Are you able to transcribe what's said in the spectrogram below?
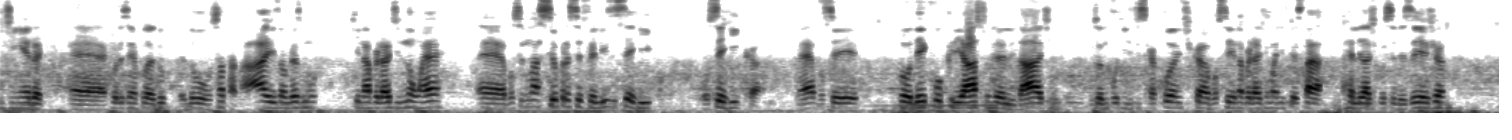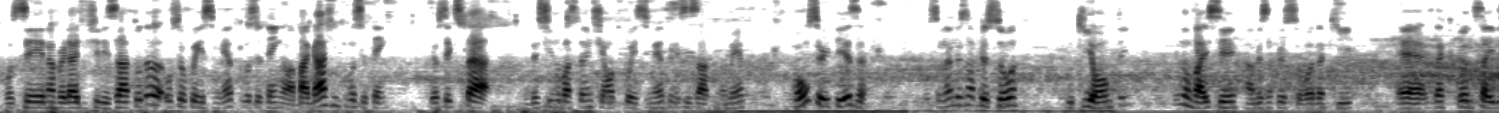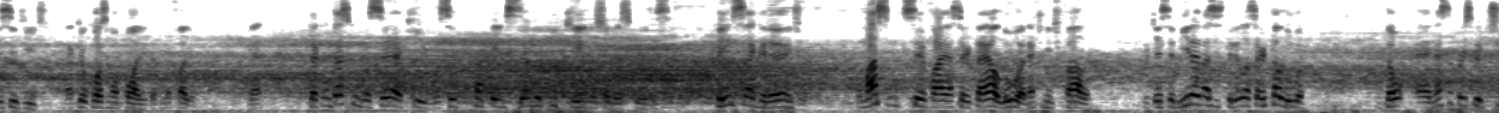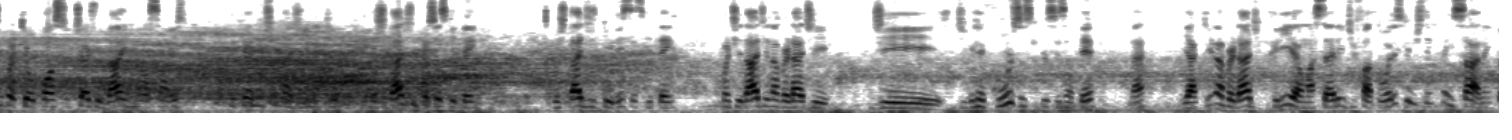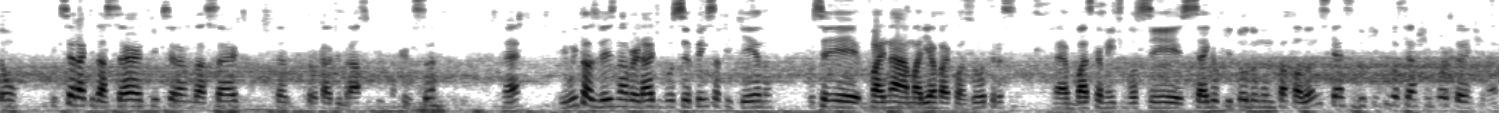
que dinheiro é, é por exemplo, é do, é do, Satanás, ou mesmo que na verdade não é, é, você não nasceu para ser feliz e ser rico, ou ser rica, né? Você poder co-criar a sua realidade, usando um pouquinho de física quântica, você na verdade manifestar a realidade que você deseja, você na verdade utilizar todo o seu conhecimento que você tem, a bagagem que você tem. Eu sei que você está investindo bastante em autoconhecimento nesse exato momento. Com certeza, você não é a mesma pessoa do que ontem e não vai ser a mesma pessoa daqui, é, daqui quando sair desse vídeo. Aqui é o Cosmopolita, como eu falei. Né? O que acontece com você é que você está pensando pequeno sobre as coisas. Pensa grande. O máximo que você vai acertar é a lua, né, que a gente fala. Porque você mira nas estrelas, acerta a lua. Então, é nessa perspectiva que eu posso te ajudar em relação a isso, porque a gente imagina que a quantidade de pessoas que tem, a quantidade de turistas que tem, quantidade, na verdade, de, de recursos que precisa ter, né? E aqui, na verdade, cria uma série de fatores que a gente tem que pensar, né? Então, o que será que dá certo, o que será que não dá certo? Deixa eu trocar de braço aqui, tá cansando, né? E muitas vezes, na verdade, você pensa pequeno, você vai na Maria vai com as outras, né? Basicamente, você segue o que todo mundo está falando esquece do que, que você acha importante, né?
